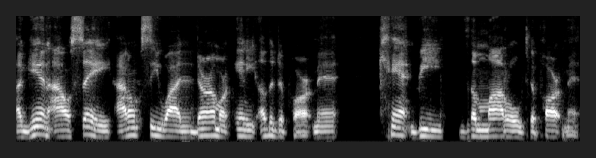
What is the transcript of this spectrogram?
Again, I'll say I don't see why Durham or any other department can't be the model department.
